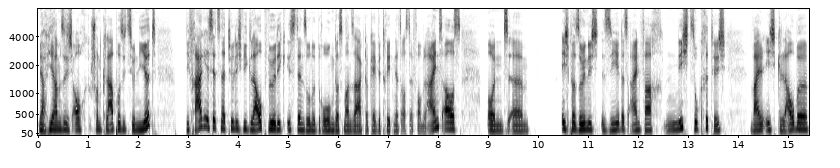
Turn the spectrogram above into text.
ja, hier haben sie sich auch schon klar positioniert. Die Frage ist jetzt natürlich, wie glaubwürdig ist denn so eine Drohung, dass man sagt, okay, wir treten jetzt aus der Formel 1 aus und ähm, ich persönlich sehe das einfach nicht so kritisch, weil ich glaube,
